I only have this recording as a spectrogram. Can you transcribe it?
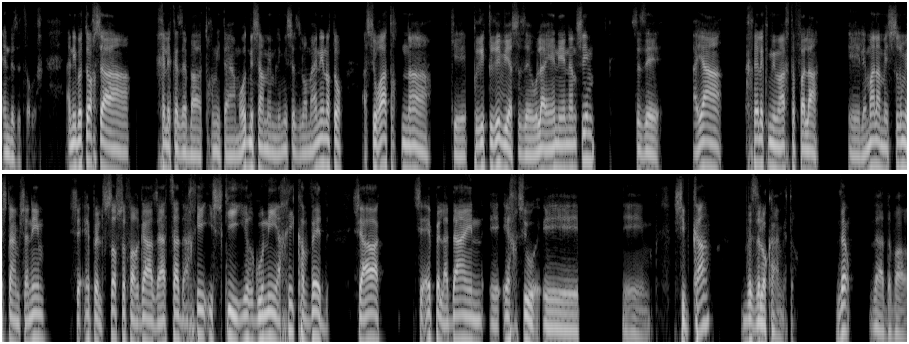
אין בזה צורך. אני בטוח שהחלק הזה בתוכנית היה מאוד משעמם למי שזה לא מעניין אותו השורה התחתונה כפרי טריוויה שזה אולי אין עניין אנשים שזה היה חלק ממערכת הפעלה אה, למעלה מ-22 שנים שאפל סוף סוף הרגה זה היה הצד הכי עסקי ארגוני הכי כבד שהיה שאפל עדיין אה, איכשהו אה, אה, שיווקה וזה לא קיים יותר. זהו זה הדבר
